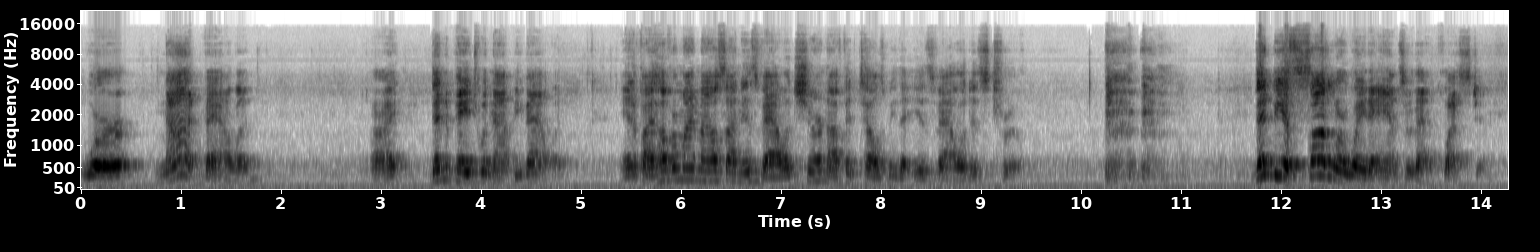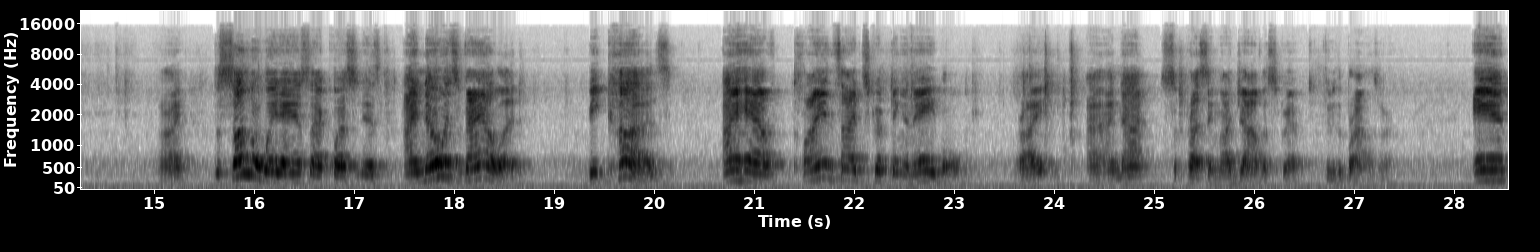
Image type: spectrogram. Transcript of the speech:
were not valid, all right, then the page would not be valid. And if I hover my mouse on is valid, sure enough, it tells me that is valid is true. There'd be a subtler way to answer that question. All right? The subtler way to answer that question is I know it's valid because I have client-side scripting enabled, right? I'm not suppressing my JavaScript through the browser. And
